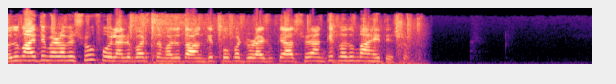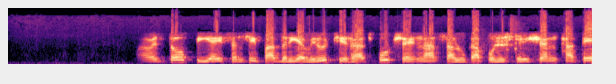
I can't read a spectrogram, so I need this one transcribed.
વધુ માહિતી મેળવીશું. ફોન લાઈન ઉપર સંવાદદાતા અંકિત પોપટ જોડાઈ ચુક્યા છે. અંકિત, વધુ માહિતી શું? હવે તો પીઆઈ સંજય પાદરિયા વિરુદ્ધ જે રાજકોટ શહેરના તાલુકા પોલીસ સ્ટેશન ખાતે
